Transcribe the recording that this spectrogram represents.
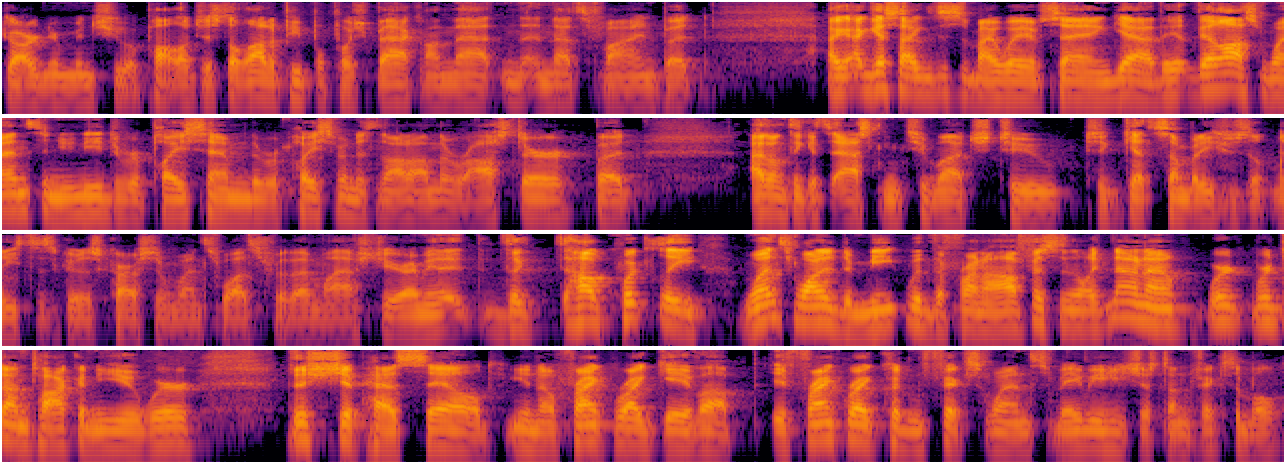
Gardner Minshew apologist. A lot of people push back on that, and, and that's fine. But I, I guess I, this is my way of saying, yeah, they, they lost Wentz, and you need to replace him. The replacement is not on the roster, but I don't think it's asking too much to to get somebody who's at least as good as Carson Wentz was for them last year. I mean, the how quickly Wentz wanted to meet with the front office, and they're like, "No, no, we're we're done talking to you. We're this ship has sailed." You know, Frank Reich gave up. If Frank Reich couldn't fix Wentz, maybe he's just unfixable.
